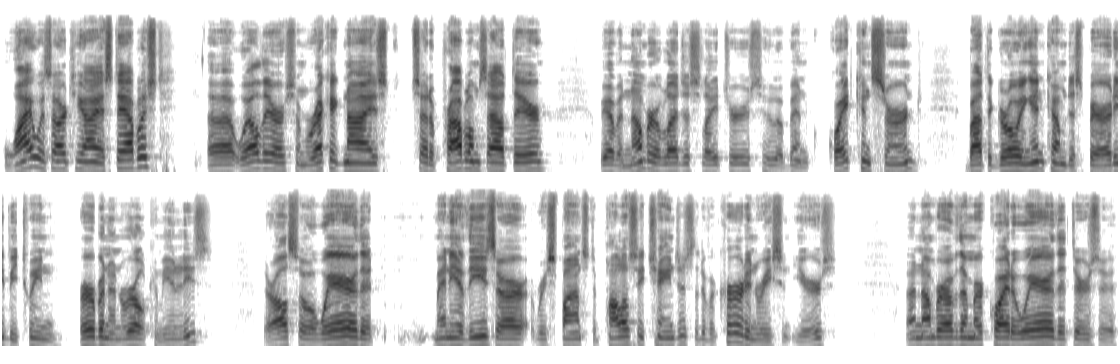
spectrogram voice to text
Why was RTI established? Uh, well, there are some recognized set of problems out there. We have a number of legislators who have been quite concerned about the growing income disparity between urban and rural communities. They're also aware that many of these are response to policy changes that have occurred in recent years. A number of them are quite aware that there's a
